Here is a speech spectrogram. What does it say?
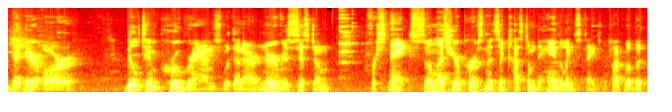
that there are built-in programs within our nervous system for snakes. So unless you're a person that's accustomed to handling snakes, we'll talk about the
